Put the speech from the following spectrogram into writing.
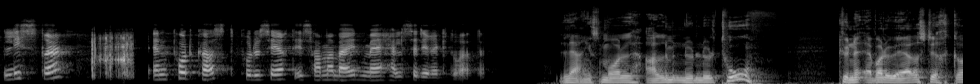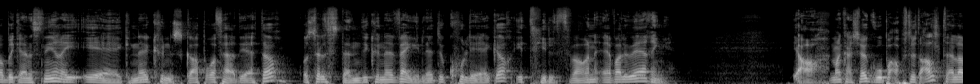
Listre, en podkast produsert i samarbeid med Helsedirektoratet. Læringsmål ALM 002 kunne evaluere styrker og begrensninger i egne kunnskaper og ferdigheter, og selvstendig kunne veilede kolleger i tilsvarende evaluering. Ja, man kan ikke være god på absolutt alt, eller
